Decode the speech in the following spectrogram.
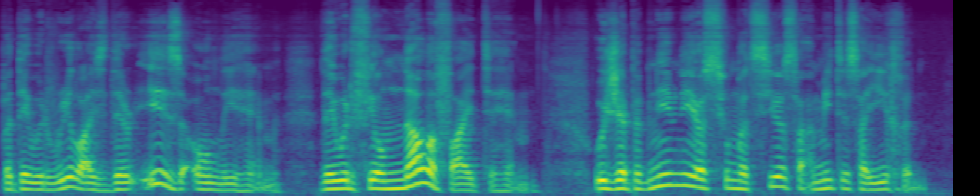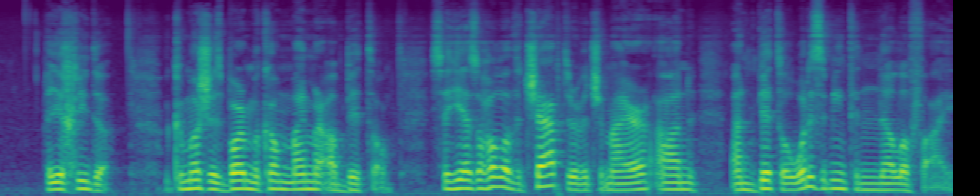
but they would realize there is only Him. They would feel nullified to Him. So he has a whole other chapter of Itche Meir on, on bittel. What does it mean to nullify?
